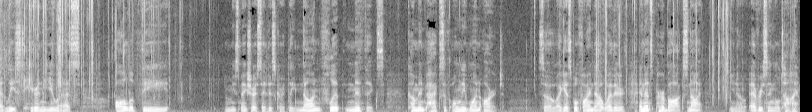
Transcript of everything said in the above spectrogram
at least here in the US, all of the. Let me just make sure I say this correctly. Non flip mythics come in packs of only one art. So I guess we'll find out whether, and that's per box, not, you know, every single time.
